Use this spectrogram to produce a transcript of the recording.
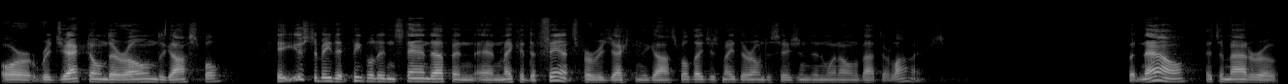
or reject on their own the gospel. It used to be that people didn't stand up and, and make a defense for rejecting the gospel. They just made their own decisions and went on about their lives. But now it's a matter of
